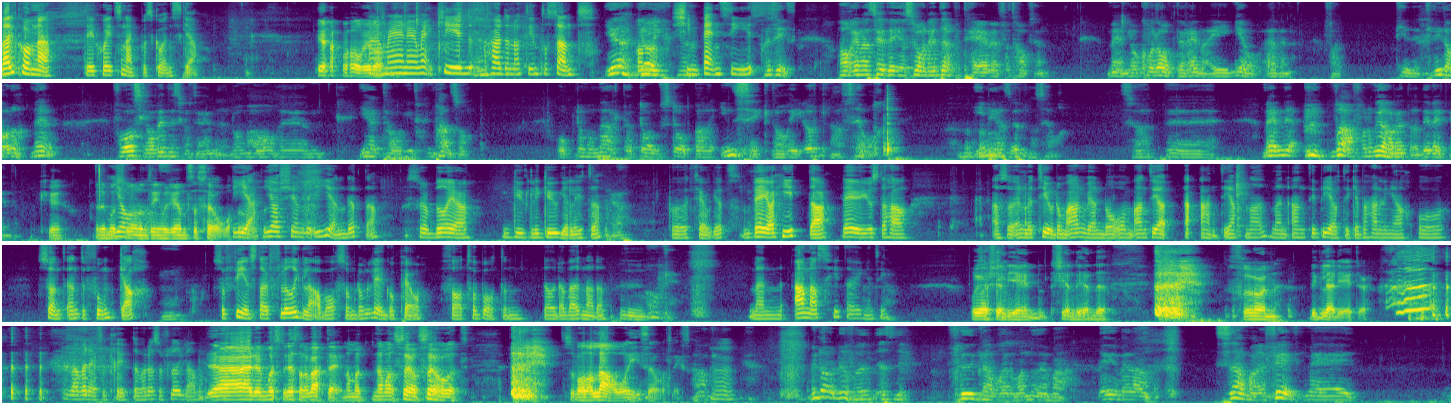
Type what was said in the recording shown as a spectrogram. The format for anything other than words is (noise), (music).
Välkomna till skitsnack på skånska. Ja, vad har vi då? Kid hade något intressant Ja, om ja, ja, chimpanzees. precis. Har redan sett det. Jag såg det där på TV för ett tag sedan. Men jag kollade upp det redan igår även för till, till idag då. Men forskare och vetenskapsmän ämnen, de har eh, iakttagit schimpanser. Och de har märkt att de stoppar insekter i öppna sår. I deras öppna sår. Så att... Eh, men (clears throat) varför de gör detta, det vet vi inte. Okej. Men det måste Ja. vara någonting med rensa sår. Ja, jag kände igen detta. Så jag började googly googa lite Ja. på tåget. Det jag hittade det är ju just det här Alltså en metod de använder om anti, äh, anti, nej, men antibiotikabehandlingar och sånt inte funkar. Mm. Så finns det ju flyglarver som de lägger på för att ta bort den döda vävnaden. Mm. Okej. Men annars hittar jag ingenting. Och jag kände igen, kände igen det från The Gladiator. (laughs) Vad var det för kryp? Det var det så flyglarver? Ja, det måste nästan ha varit det. När man, när man såg såret så var det larver i såret liksom. Mm. Men då, då får alltså, flyglarver eller vad det nu var. Det är ju mellan samma effekt med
